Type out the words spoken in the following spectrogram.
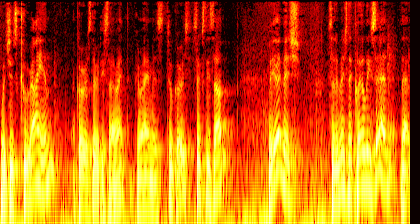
which is kurayim. A kur is 30 saw, right? Kurayim is two kurs, 60 saw. V'yevish so the Mishnah clearly said that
